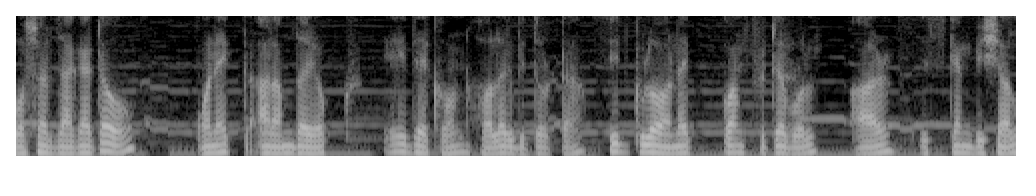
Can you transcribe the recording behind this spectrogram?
বসার জায়গাটাও অনেক আরামদায়ক। এই দেখুন হলের ভিতরটা। সিটগুলো অনেক কমফোর্টেবল আর স্ক্যান বিশাল,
